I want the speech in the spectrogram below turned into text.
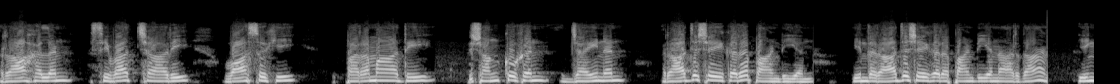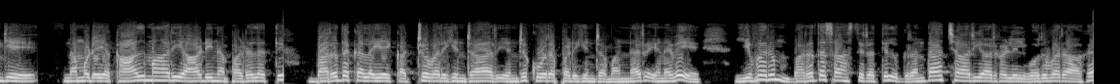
ராகலன் சிவாச்சாரி வாசுகி பரமாதி சங்குகன் ஜைனன் ராஜசேகர பாண்டியன். இந்த ராஜசேகர பாண்டியனார் தான் இங்கே நம்முடைய கால்மாறி ஆடின படலத்தில் பரத கலையை கற்று வருகின்றார் என்று கூறப்படுகின்ற மன்னர். எனவே இவரும் பரத சாஸ்திரத்தில் கிரந்தாச்சாரியார்களில் ஒருவராக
